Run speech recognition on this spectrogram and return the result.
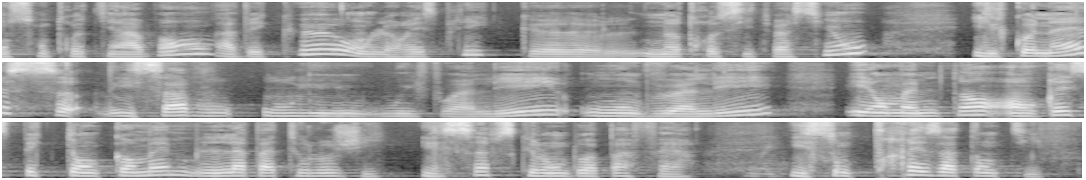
on s'entretient avant avec eux, on leur explique euh, notre situation. Ils connaissent, ils savent où, où il- où il faut aller, où on veut aller, et en même temps en respectant quand même la pathologie. Ils savent ce que l'on ne doit pas faire. Ils sont très attentifs.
